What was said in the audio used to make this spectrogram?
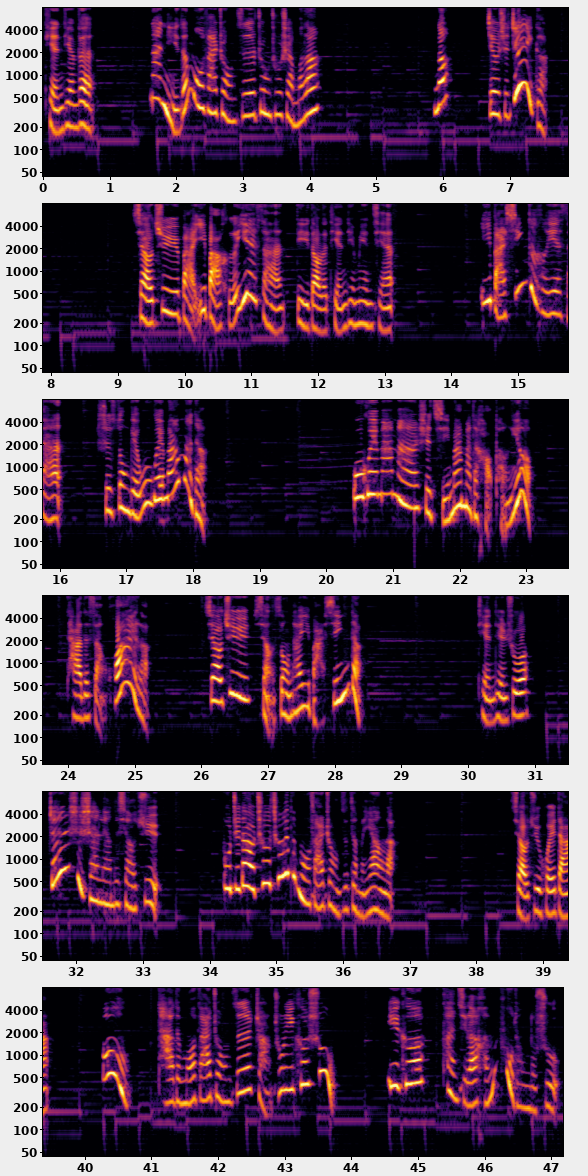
甜甜问：“那你的魔法种子种出什么了？”“喏，就是这个。”小趣把一把荷叶伞递到了甜甜面前，一把新的荷叶伞。是送给乌龟妈妈的。乌龟妈妈是齐妈妈的好朋友，她的伞坏了，小趣想送她一把新的。甜甜说：“真是善良的小趣，不知道车车的魔法种子怎么样了？”小趣回答：“哦，他的魔法种子长出了一棵树，一棵。”看起来很普通的树，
